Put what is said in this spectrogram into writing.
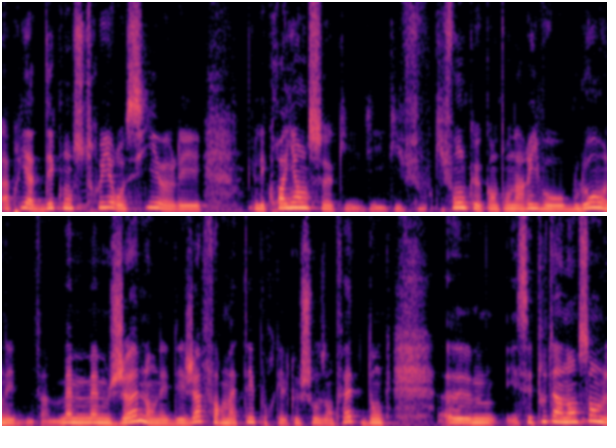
appris à déconstruire aussi les les croyances qui, font que quand on arrive au boulot, on est, même, même jeune, on est déjà formaté pour quelque chose en fait. Donc euh, c'est tout un ensemble.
